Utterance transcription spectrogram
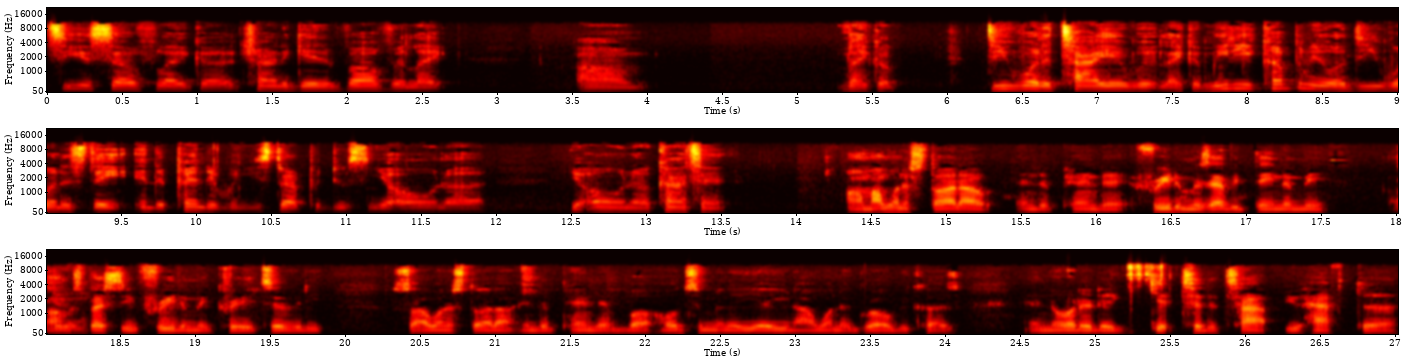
see yourself like uh, trying to get involved with like, um, like a? Do you want to tie in with like a media company, or do you want to stay independent when you start producing your own uh, your own uh, content? Um, I want to start out independent. Freedom is everything to me, um, Sure. especially freedom and creativity. So I want to start out independent, but ultimately, yeah, you know, I want to grow because in order to get to the top, you have to,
